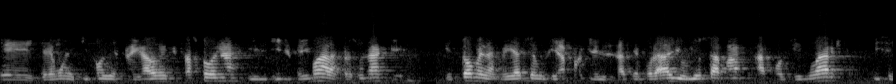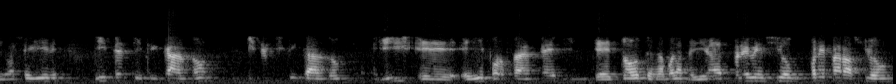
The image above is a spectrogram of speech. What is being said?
eh, tenemos equipos desplegados en estas zonas y, le pedimos a las personas que, tomen las medidas de seguridad porque la temporada lluviosa va a continuar y se va a seguir intensificando, intensificando y eh, es importante que todos tengamos las medidas de prevención, preparación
